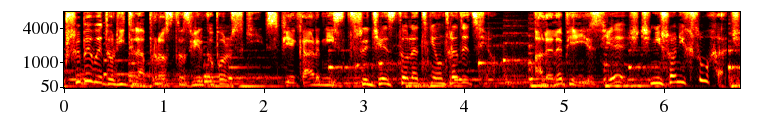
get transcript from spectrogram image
Przybyły do Lidla prosto z Wielkopolski. Z piekarni z 30-letnią tradycją. Ale lepiej je zjeść, niż o nich słuchać.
